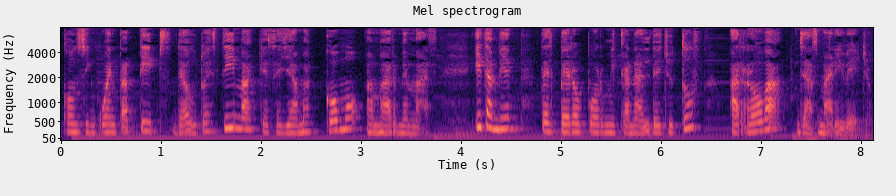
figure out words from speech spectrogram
con 50 tips de autoestima que se llama Cómo amarme más. Y también te espero por mi canal de YouTube arroba yasmaribello.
